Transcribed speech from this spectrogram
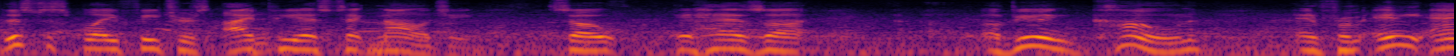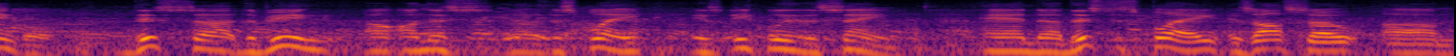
this display features IPS technology. So it has a, a viewing cone, and from any angle, this uh, the viewing uh, on this uh, display is equally the same. And uh, this display is also um,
